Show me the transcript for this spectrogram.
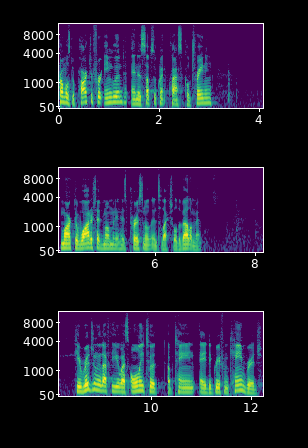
Crummell's departure for England and his subsequent classical training marked a watershed moment in his personal intellectual development. He originally left the U.S. only to obtain a degree from Cambridge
